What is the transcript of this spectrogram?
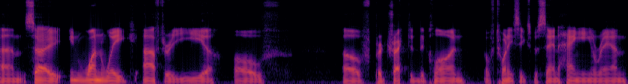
Um, so in one week, after a year of of protracted decline of 26%, hanging around,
